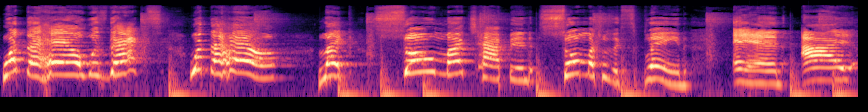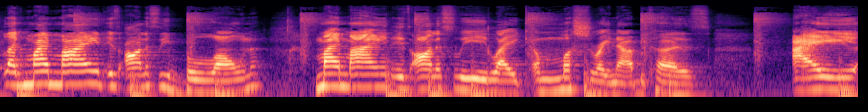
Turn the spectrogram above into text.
What the hell was that? What the hell? Like, so much happened, so much was explained, and I, like, my mind is honestly blown. My mind is honestly, like, a mush right now because I.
